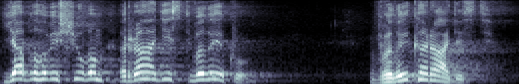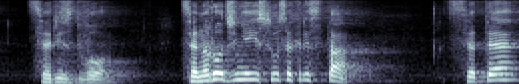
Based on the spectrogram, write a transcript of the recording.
я благовіщу вам радість велику. Велика радість це Різдво, це народження Ісуса Христа. Це те,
